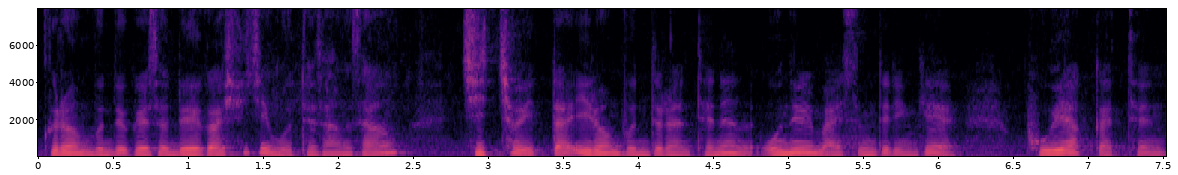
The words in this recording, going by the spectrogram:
그런 분들 그래서 뇌가 쉬지 못해서 항상 지쳐 있다 이런 분들한테는 오늘 말씀드린 게 보약 같은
